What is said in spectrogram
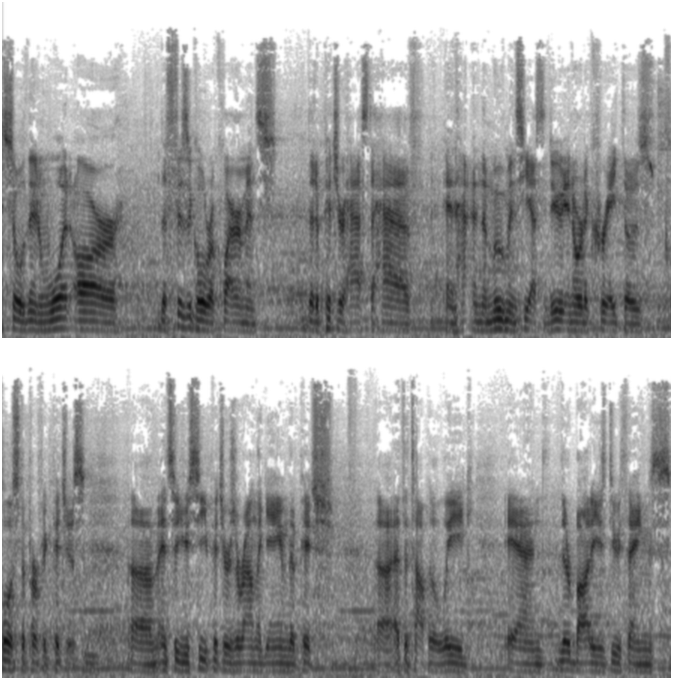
So then what are the physical requirements that a pitcher has to have and, ha- and the movements he has to do in order to create those close to perfect pitches? Um, and so you see pitchers around the game that pitch uh, at the top of the league and their bodies do things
